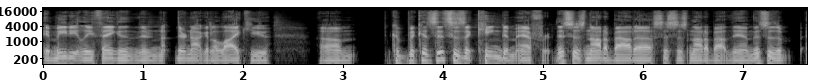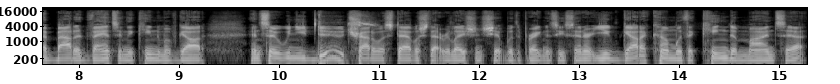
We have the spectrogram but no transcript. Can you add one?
immediately thinking that they're not, they're not going to like you. Um, c- because this is a kingdom effort. This is not about us. This is not about them. This is a, about advancing the kingdom of God. And so when you do Yes. try to establish that relationship with the pregnancy center, you've got to come with a kingdom mindset.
